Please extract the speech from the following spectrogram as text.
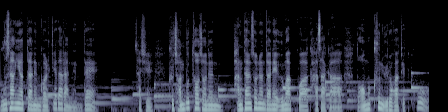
우상이었다는 걸 깨달았는데 사실 그 전부터 저는 방탄소년단의 음악과 가사가 너무 큰 위로가 됐고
